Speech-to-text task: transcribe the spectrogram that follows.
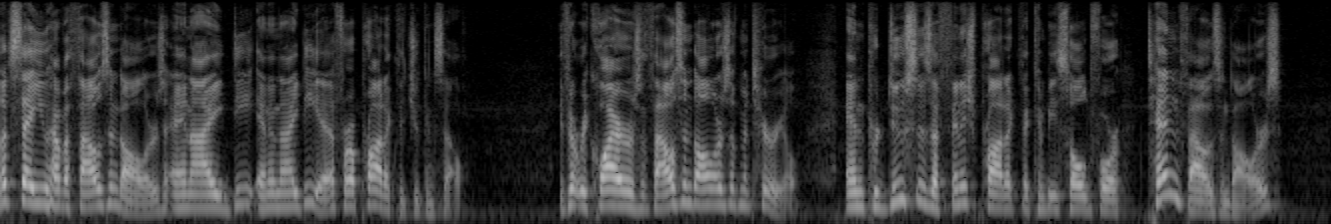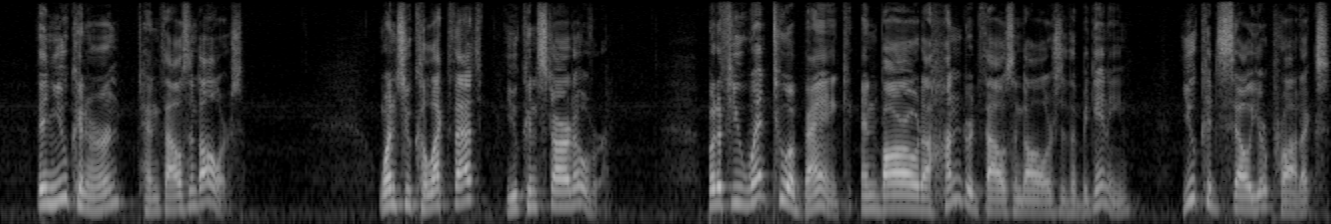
Let's say you have $1,000 and an idea for a product that you can sell. If it requires $1,000 of material and produces a finished product that can be sold for $10,000, then you can earn $10,000. Once you collect that, you can start over. But if you went to a bank and borrowed $100,000 at the beginning, you could sell your products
